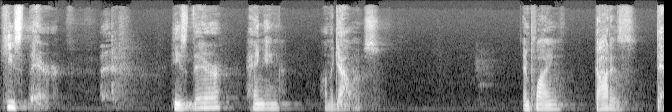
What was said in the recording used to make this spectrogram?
He's there. He's there hanging on the gallows, implying God is dead.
